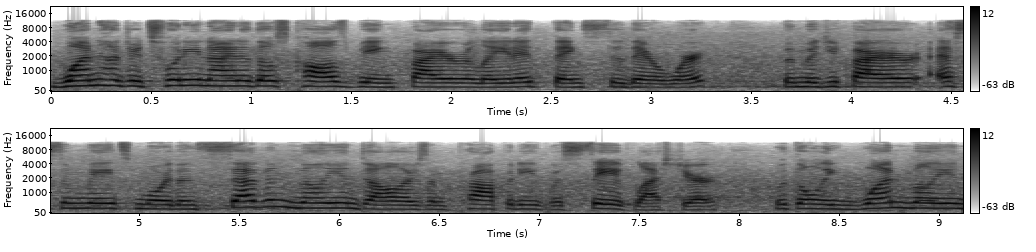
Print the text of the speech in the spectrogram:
129 of those calls being fire-related thanks to their work. Bemidji Fire estimates more than $7 million in property was saved last year, with only $1 million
